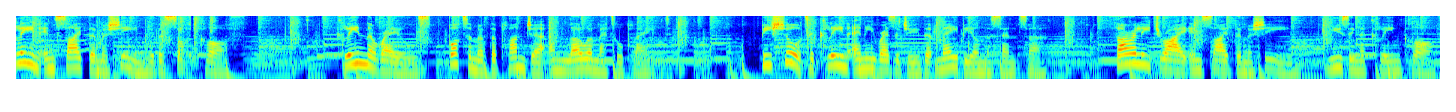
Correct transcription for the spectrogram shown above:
Clean inside the machine with a soft cloth. Clean the rails, bottom of the plunger and lower metal plate. Be sure to clean any residue that may be on the sensor. Thoroughly dry inside the machine, using a clean cloth.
